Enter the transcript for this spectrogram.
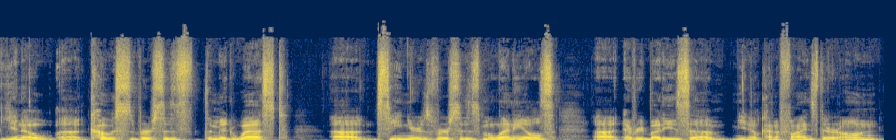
you know, uh, coasts versus the Midwest, uh, seniors versus millennials. Uh, everybody's, you know, kind of finds their own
